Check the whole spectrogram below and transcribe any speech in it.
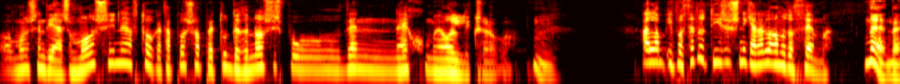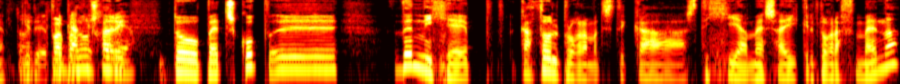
ο μόνος ενδιασμός είναι αυτό, κατά πόσο απαιτούνται γνώσεις που δεν έχουμε όλοι, ξέρω εγώ. Αλλά υποθέτω ότι ίσως είναι και ανάλογα με το θέμα. Ναι, ναι. Το, Γιατί, παραδείγματος χάρη, το Petscope ε, δεν είχε καθόλου προγραμματιστικά στοιχεία μέσα ή κρυπτογραφημένα.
